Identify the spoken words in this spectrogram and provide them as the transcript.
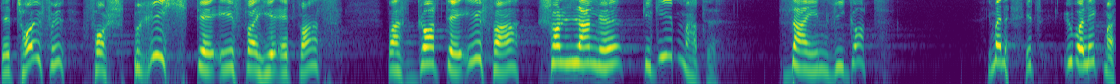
Der Teufel verspricht der Eva hier etwas, was Gott der Eva schon lange gegeben hatte. Sein wie Gott. Ich meine, jetzt überleg mal,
